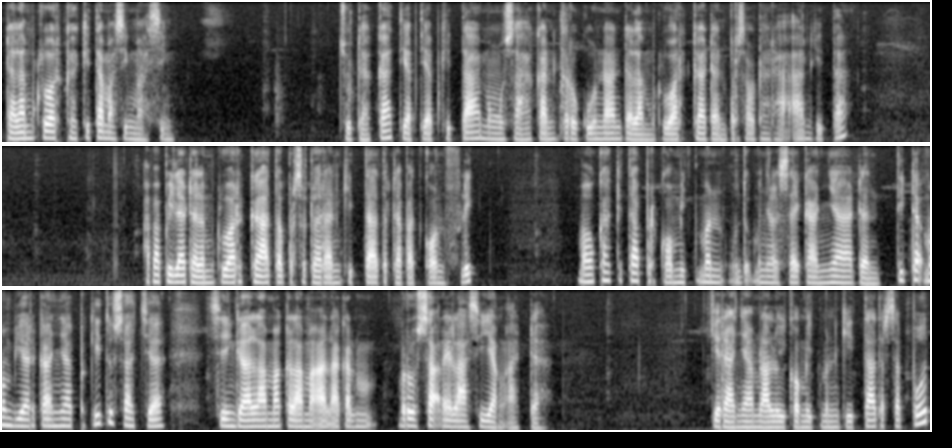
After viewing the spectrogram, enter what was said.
dalam keluarga kita masing-masing. Sudahkah tiap-tiap kita mengusahakan kerukunan dalam keluarga dan persaudaraan kita? Apabila dalam keluarga atau persaudaraan kita terdapat konflik, maukah kita berkomitmen untuk menyelesaikannya dan tidak membiarkannya begitu saja sehingga lama-kelamaan akan merusak relasi yang ada? Kiranya melalui komitmen kita tersebut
